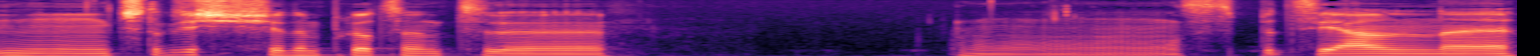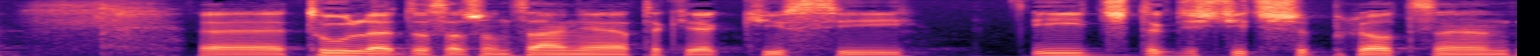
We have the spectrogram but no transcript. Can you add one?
47% mm, mm, specjalne e, toole do zarządzania, takie jak QC i 43%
